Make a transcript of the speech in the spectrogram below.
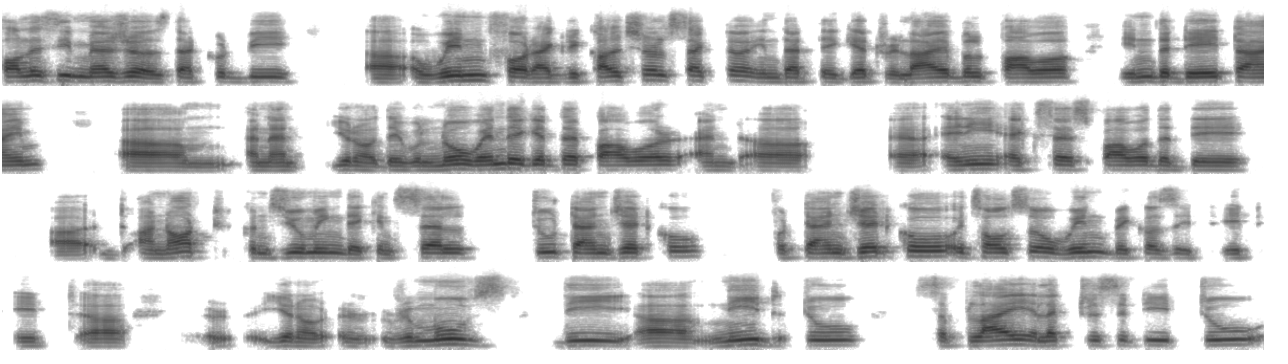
policy measures that could be uh, a win for agricultural sector in that they get reliable power in the daytime um, and then you know they will know when they get their power and uh, uh, any excess power that they uh, are not consuming they can sell to TANGEDCO. For TANGEDCO, it's also a win because it it it uh, you know removes the uh, need to supply electricity to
